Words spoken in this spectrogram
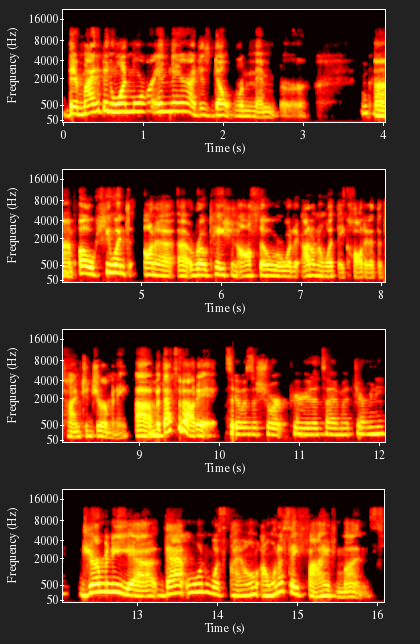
there might have been one more in there. I just don't remember. Okay. Um, oh, he went on a, a, rotation also, or what I don't know what they called it at the time to Germany. Uh, but that's about it. So it was a short period of time at Germany. Germany, yeah, that one was I I want to say five months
